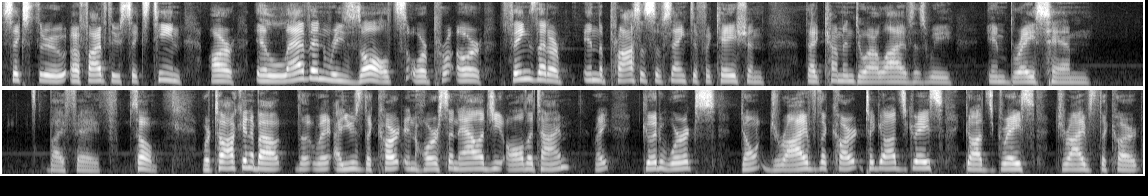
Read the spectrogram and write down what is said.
6 through uh, 5 through 16 are 11 results or, pro- or things that are in the process of sanctification that come into our lives as we embrace Him by faith. So, we're talking about the I use the cart and horse analogy all the time, right? Good works don't drive the cart to God's grace. God's grace drives the cart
